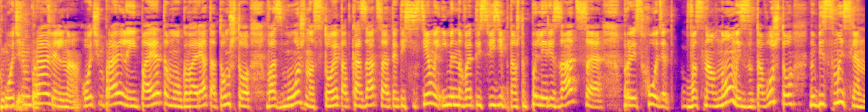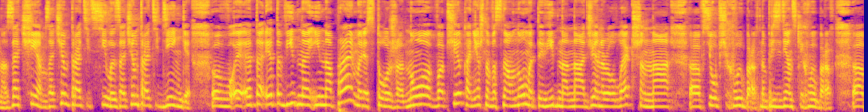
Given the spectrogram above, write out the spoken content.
Очень правильно, очень правильно. И поэтому говорят о том, что, возможно, стоит отказаться от этой системы именно в этой связи, потому что поляризация происходит в основном из-за того, что ну, бессмысленно. Зачем? Зачем тратить силы? Зачем тратить деньги? Это, это видно и на праймерис тоже, но вообще, конечно, в основном это видно на general election, на э, всеобщих выборах, на президентских выборах. Э,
